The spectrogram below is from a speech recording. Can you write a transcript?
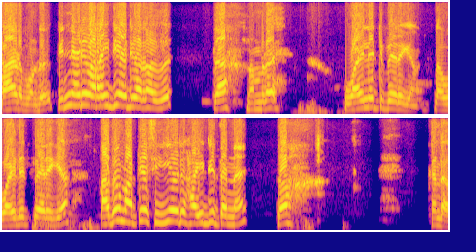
കാടപ്പുണ്ട്. പിന്നെ ഒരു വെറൈറ്റി ആയിട്ട് പറഞ്ഞത് ഇതാ നമ്മുടെ വയലറ്റ് പേരക്കാണ് വയലറ്റ് പേരക്ക അതും അത്യാവശ്യം ഈ ഒരു ഹൈറ്റിൽ തന്നെ കണ്ടോ?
